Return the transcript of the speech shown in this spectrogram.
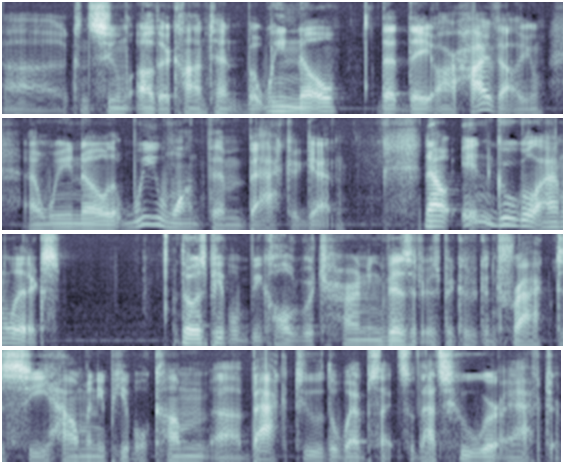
uh, consume other content. But we know that they are high value, and we know that we want them back again. Now, in Google Analytics, those people would be called returning visitors because we can track to see how many people come uh, back to the website. So that's who we're after.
